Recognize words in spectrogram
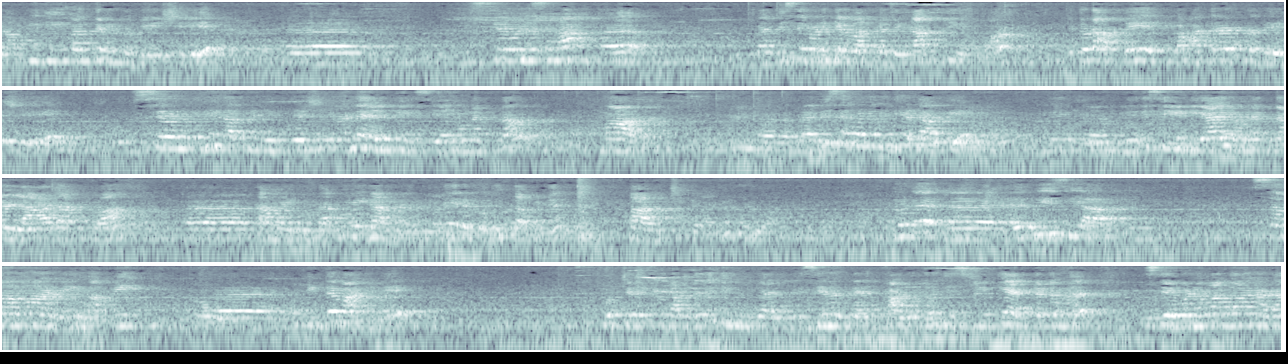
කියන්නේ අපි ජීවත් වෙන ප්‍රදේශයේ සිර දැන් කලුතර දිස්ත්‍රික්කයේ ඇත්තටම සෙවණමගා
